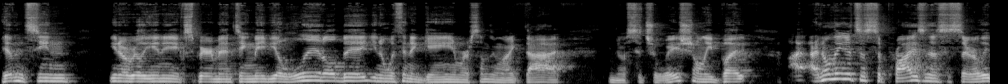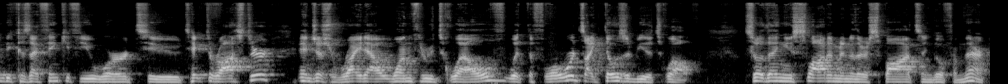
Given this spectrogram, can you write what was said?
We haven't seen, you know, really any experimenting, maybe a little bit, you know, within a game or something like that, you know, situationally. But I, don't think it's a surprise necessarily because I think if you were to take the roster and just write out one through 12 with the forwards, like those would be the 12 so then you slot them into their spots and go from there.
